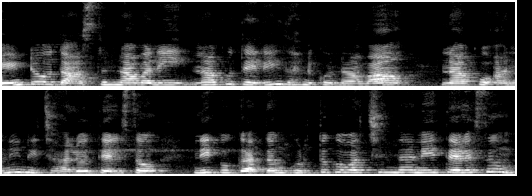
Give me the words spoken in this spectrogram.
ఏంటో దాస్తున్నావని నాకు తెలియదనుకున్నావా? నాకు అన్ని నిజాలు తెలుసు. నీకు గతం గుర్తుకు వచ్చిందని తెలుసు.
